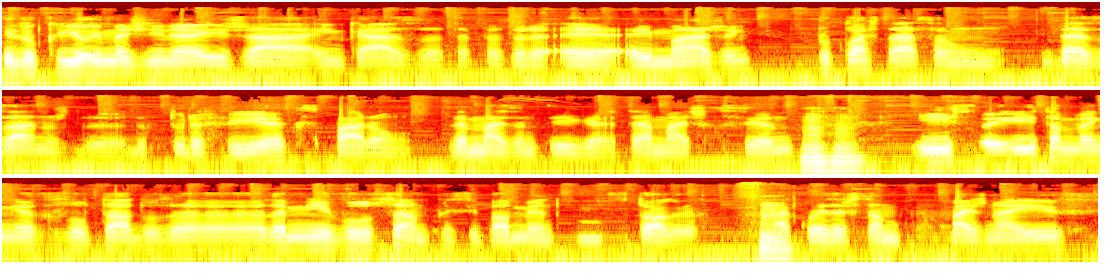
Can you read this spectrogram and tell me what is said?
e do que eu imaginei já em casa até fazer a, a imagem, porque lá está, são 10 anos de, de, fotografia que separam da mais antiga até a mais recente, uhum. e isso aí também é resultado da, da minha evolução, principalmente como fotógrafo. Uhum. Há coisas que estão mais naivas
